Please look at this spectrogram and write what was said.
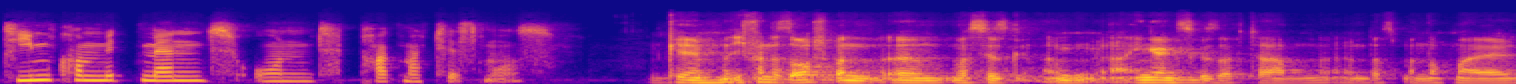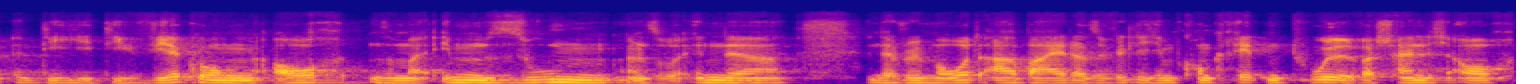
Teamcommitment und Pragmatismus. Okay, ich fand das auch spannend, ähm, was Sie jetzt eingangs gesagt haben, ne, dass man nochmal die, die Wirkung auch sag mal, im Zoom, also in der, in der Remote-Arbeit, also wirklich im konkreten Tool, wahrscheinlich auch,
